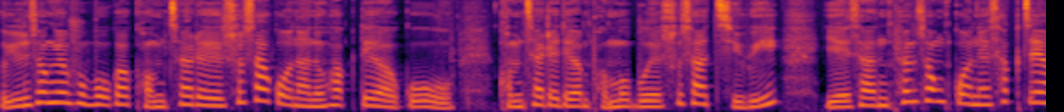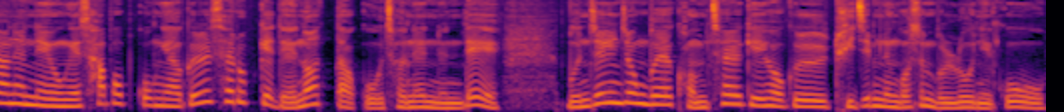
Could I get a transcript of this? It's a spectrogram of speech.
어, 윤석열 후보가 검찰의 수사 권한을 확대하고 검찰에 대한 법무부의 수사 지휘, 예산 편성권을 삭제하는 내용의 사법 공약을 새롭게 내놨다고 전했는데 문재인 정부의 검찰 개혁을 뒤집는 것은 물론이고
